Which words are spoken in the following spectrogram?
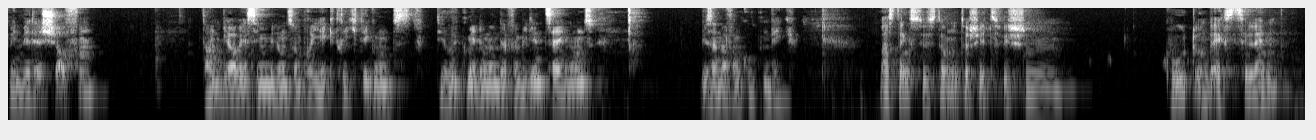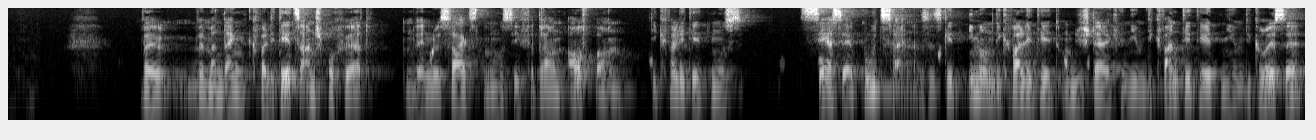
Wenn wir das schaffen, dann glaube ich, sind wir mit unserem Projekt richtig und die Rückmeldungen der Familien zeigen uns, wir sind auf einem guten Weg. Was denkst du, ist der Unterschied zwischen gut und exzellent? Weil wenn man deinen Qualitätsanspruch hört, Und wenn du sagst, man muss sich Vertrauen aufbauen, die Qualität muss sehr, sehr gut sein. Also es geht immer um die Qualität, um die Stärke, nie um die Quantität, nie um die Größe.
